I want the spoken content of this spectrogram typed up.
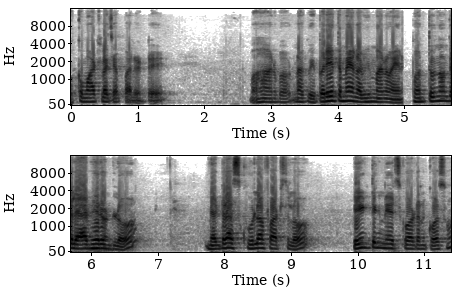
ఒక్క మాటలో చెప్పాలంటే మహానుభావుడు నాకు విపరీతమైన అభిమానం ఆయన. పంతొమ్మిది వందల యాభై రెండులో మెడ్రాస్ స్కూల్ ఆఫ్ ఆర్ట్స్లో పెయింటింగ్ నేర్చుకోవడం కోసం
